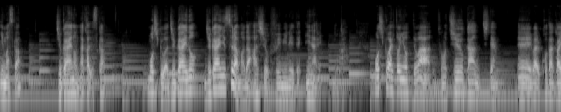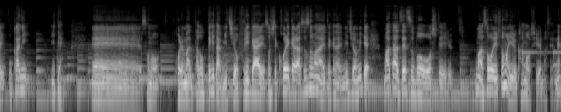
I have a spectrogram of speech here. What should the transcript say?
いますか？樹海の中ですか？もしくは樹海の樹海にすらまだ足を踏み入れていないのか？もしくは人によってはその中間地点、えー、いわゆる小高い丘にいて、えー、そのこれまで辿ってきた道を振り返りそしてこれから進まないといけない道を見てまた絶望をしている。まあそういう人もいるかもしれませんね。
